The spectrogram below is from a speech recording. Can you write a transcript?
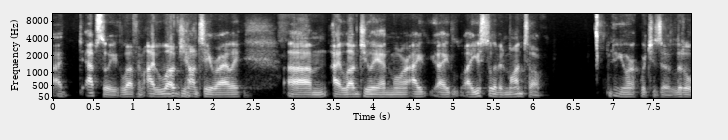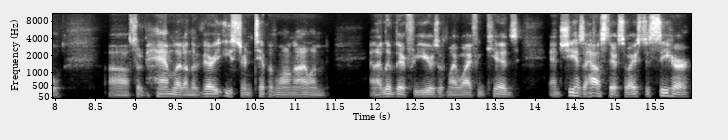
I absolutely love him. I love John C. Reilly. Um, I love Julianne Moore. I, I, I used to live in Montauk, New York, which is a little uh, sort of hamlet on the very eastern tip of Long Island, and I lived there for years with my wife and kids and she has a house there. So I used to see her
